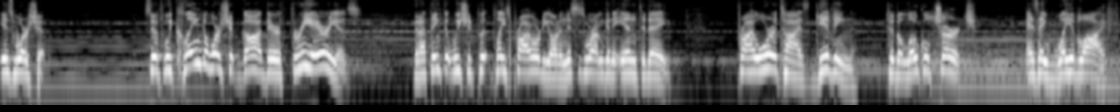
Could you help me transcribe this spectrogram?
is worship. So if we claim to worship God, there are three areas that I think that we should put place priority on, and this is where I'm going to end today. Prioritize giving to the local church as a way of life.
